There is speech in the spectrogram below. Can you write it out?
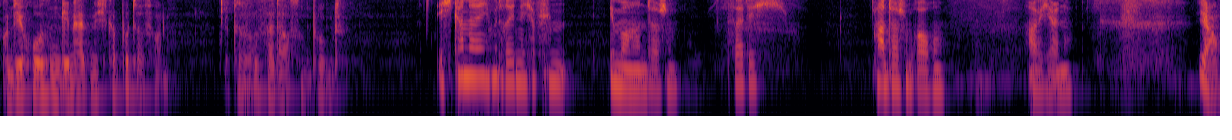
Und die Hosen gehen halt nicht kaputt davon. Das ist halt auch so ein Punkt. Ich kann da nicht mitreden, ich habe schon immer Handtaschen. Seit ich Handtaschen brauche, habe ich eine. Ja,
